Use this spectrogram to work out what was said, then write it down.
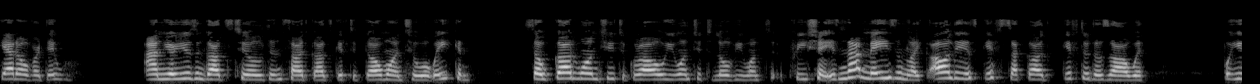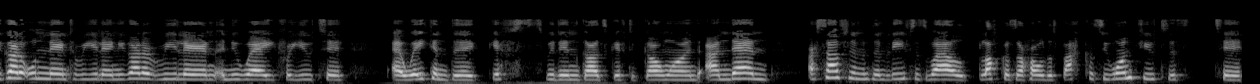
get overdue and you're using God's tools inside God's gifted go on to awaken. So God wants you to grow, you want you to love, you want to appreciate. Isn't that amazing? Like all these gifts that God gifted us all with. But you gotta unlearn to relearn. You gotta relearn a new way for you to awaken the gifts within God's gifted go on. And then our self-limiting beliefs as well block us or hold us back because we want you to to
